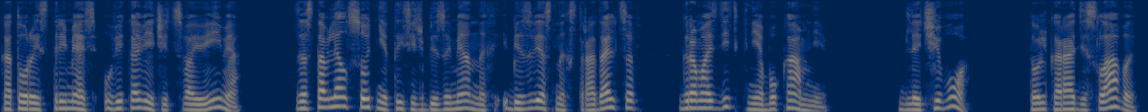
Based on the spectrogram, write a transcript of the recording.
который, стремясь увековечить свое имя, заставлял сотни тысяч безымянных и безвестных страдальцев громоздить к небу камни. Для чего? Только ради славы?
